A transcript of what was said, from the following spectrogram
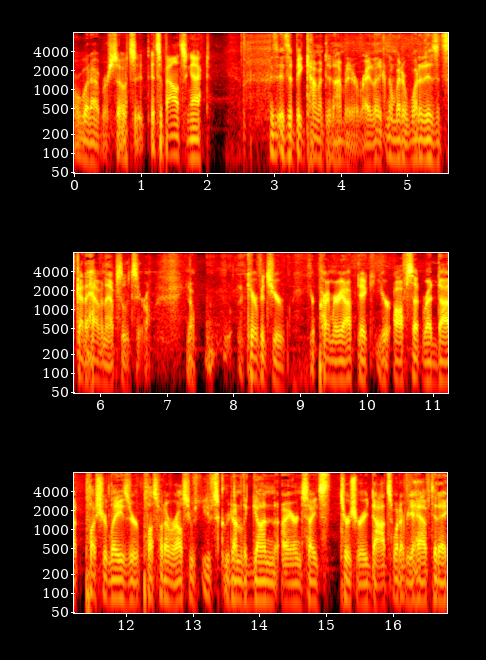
or whatever. So it's a, it's a balancing act. It's, it's a big common denominator, right? Like no matter what it is, it's got to have an absolute zero. You know, care if it's your your primary optic, your offset red dot, plus your laser, plus whatever else you've, you've screwed onto the gun, iron sights, tertiary dots, whatever you have today.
